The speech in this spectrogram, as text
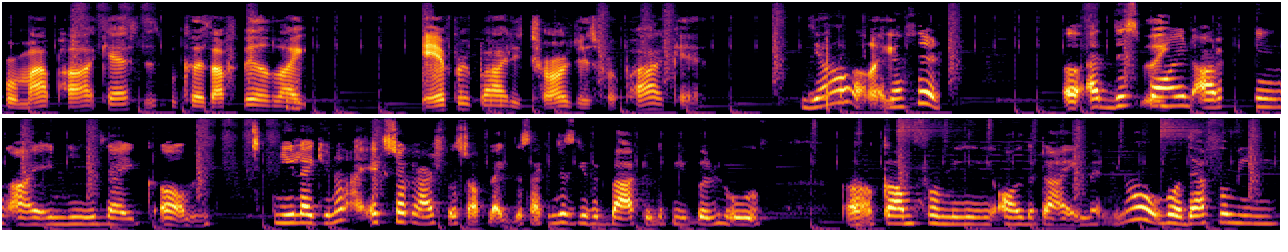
for my podcasters because I feel like everybody charges for podcasts. Yeah, Like- definitely. uh, at this Like, point i don't think i need like um need like you know extra cash for stuff like this i can just give it back to the people who've uh, come for me all the time and you know were there for me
